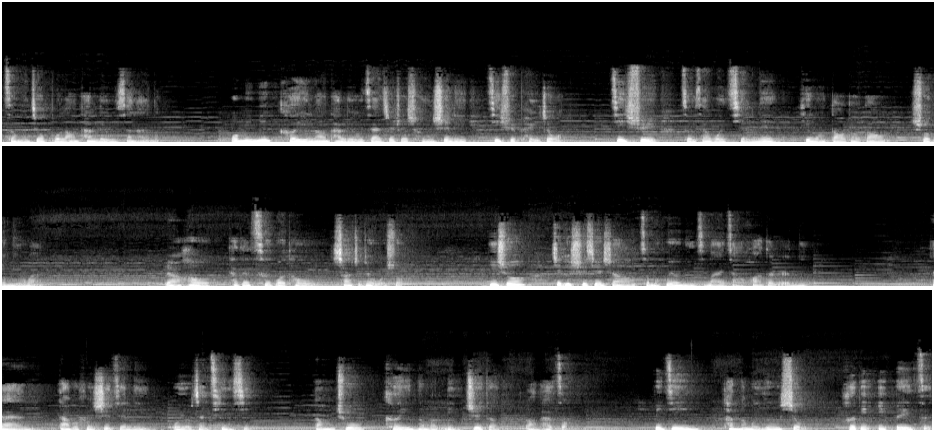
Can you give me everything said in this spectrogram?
怎么就不让他留下来呢？我明明可以让他留在这座城市里，继续陪着我。继续走在我前面，听我叨叨叨说个没完。然后他再侧过头，笑着对我说：“你说这个世界上怎么会有你这么爱讲话的人呢？”但大部分时间里，我又在庆幸，当初可以那么理智的让他走。毕竟他那么优秀，何必一辈子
